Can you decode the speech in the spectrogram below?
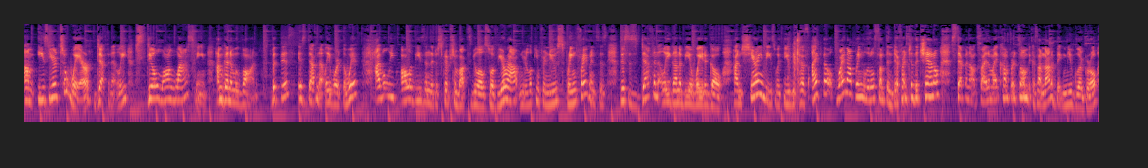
um, easier to wear there, definitely. Still long lasting. I'm to move on. But this is definitely worth the whiff. I will leave all of these in the description box below. So if you're out and you're looking for new spring fragrances, this is definitely to be a way to go. I'm sharing these with you because I felt why not bring a little something different to the channel, stepping outside of my comfort zone because I'm not a big Mugler girl.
